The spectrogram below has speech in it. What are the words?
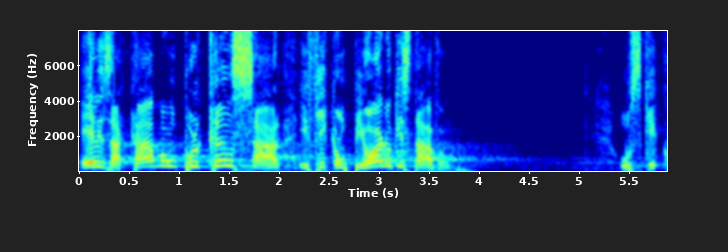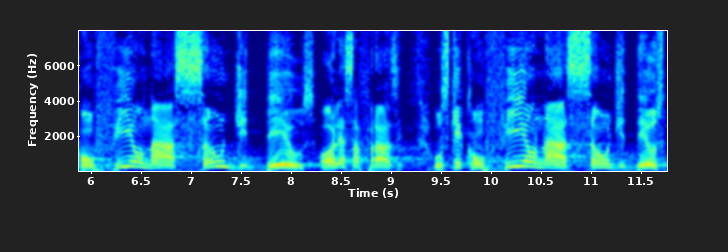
eles acabam por cansar e ficam pior do que estavam. Os que confiam na ação de Deus, olha essa frase, os que confiam na ação de Deus,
